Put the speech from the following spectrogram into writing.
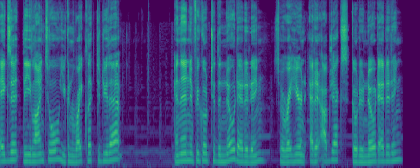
exit the line tool, you can right click to do that. And then if we go to the node editing, so right here in edit objects, go to node editing.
